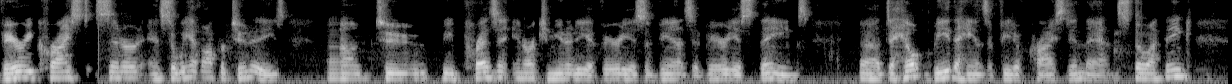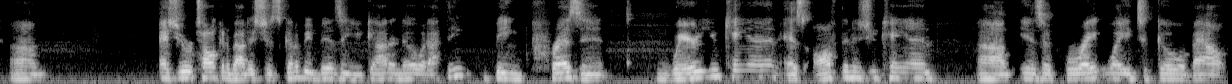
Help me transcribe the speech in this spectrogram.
very Christ centered. And so we have opportunities um, to be present in our community at various events, at various things, uh, to help be the hands and feet of Christ in that. So I think, um, as you're talking about, it's just going to be busy. You got to know it. I think being present where you can, as often as you can, um, is a great way to go about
